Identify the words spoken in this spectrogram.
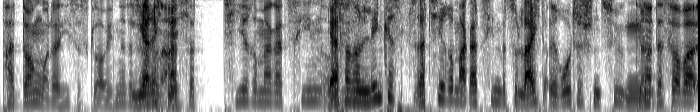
Pardon oder hieß es, glaube ich, ne? Das Ja, war so eine richtig. Art Satire-Magazin. Ja, es war so ein linkes Satiremagazin mit so leicht erotischen Zügen, Genau, ne? das war aber,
